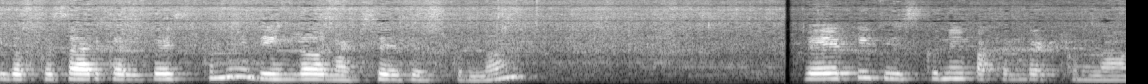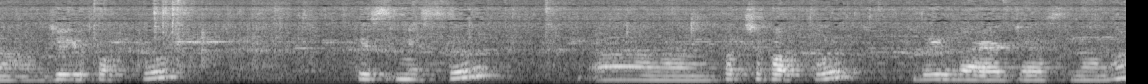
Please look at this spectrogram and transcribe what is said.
ఇది ఒక్కసారి కలిపేసుకుని దీనిలో నట్స్ వేసేసుకుందాం. వేపి తీసుకుని పక్కన పెట్టుకున్న జీడిపప్పు కిస్మిస్ పచ్చిపప్పు దీనిలో యాడ్ చేస్తున్నాను.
